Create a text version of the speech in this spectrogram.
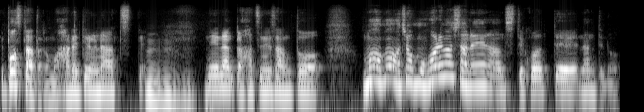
でポスターとかも貼れてるなっつって、うんうんうん。で、なんか、初音さんと、まあまあ、じゃあもう終わりましたね、なんつって、こうやって、なんていうの？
